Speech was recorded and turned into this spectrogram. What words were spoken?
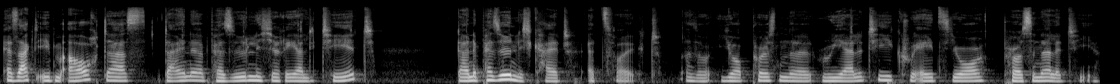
Er sagt eben auch, dass deine persönliche Realität deine Persönlichkeit erzeugt. Also your personal reality creates your personality.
